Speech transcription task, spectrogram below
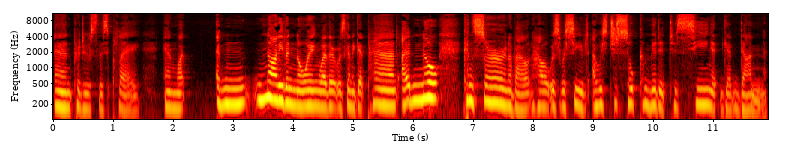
and produce this play. And what and not even knowing whether it was going to get panned. I had no concern about how it was received. I was just so committed to seeing it get done.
